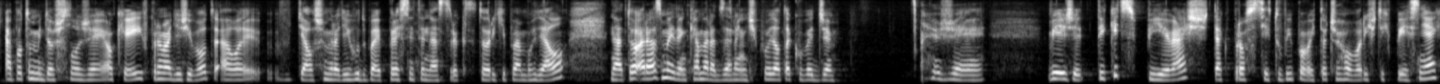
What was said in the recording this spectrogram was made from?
A potom mi došlo, že OK, v prvom rade život, ale v ďalšom rade hudba je presne ten nástroj, ktorý ti Pán Boh dal na to. A raz mi jeden kamarát v zahraničí povedal takú vec, že, že Vieš, že ty keď spievaš, tak proste tu vypoveď to, čo hovoríš v tých piesniach,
